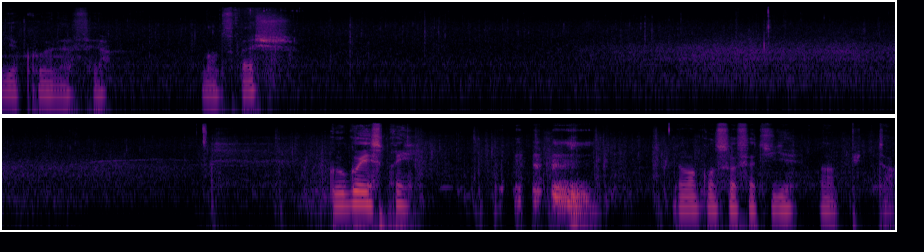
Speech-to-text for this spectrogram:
Il y a quoi là à faire? Bande fraîche. Gogo esprit. Avant qu'on soit fatigué. Ah putain.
